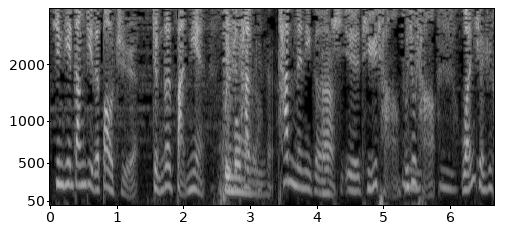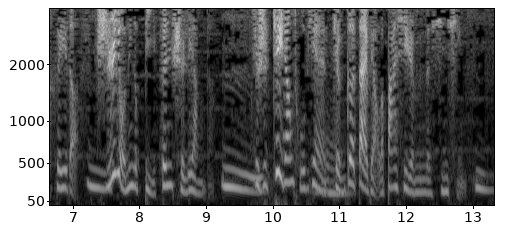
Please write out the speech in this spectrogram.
今天当地的报纸。整个版面就是他他们的那个体呃体育场足球场完全是黑的，只有那个比分是亮的。嗯，就是这张图片整个代表了巴西人们的心情。嗯，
